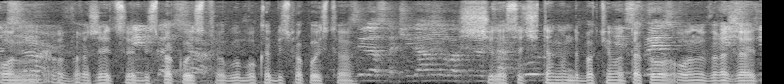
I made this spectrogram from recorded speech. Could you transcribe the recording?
он выражает свое беспокойство, глубокое беспокойство. Шила Сачитананда Бхактивинод Такур, он выражает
